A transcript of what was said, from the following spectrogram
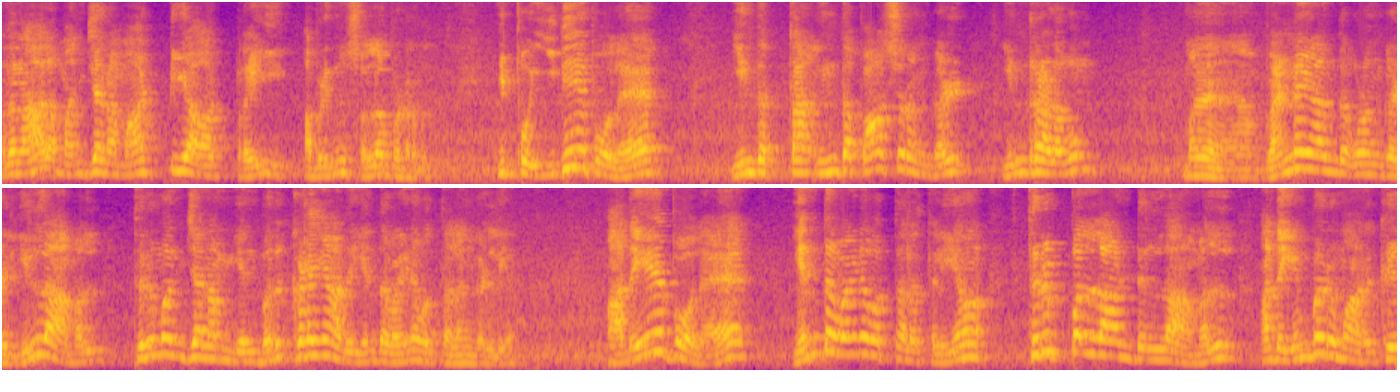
அதனால மஞ்சன மாட்டிய ஆற்றை அப்படின்னு சொல்லப்படுறது. இப்போ இதே போல இந்த த இந்த பாசுரங்கள் இன்றளவும் வெண்ணையாழ்ந்த வெண்ணையார்ந்த குணங்கள் இல்லாமல் திருமஞ்சனம் என்பது கிடையாது எந்த வைணவ தலங்கள்லையும். அதே போல எந்த வைணவ தலத்திலையும் திருப்பல்லாண்டு இல்லாமல் அந்த எம்பெருமானுக்கு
